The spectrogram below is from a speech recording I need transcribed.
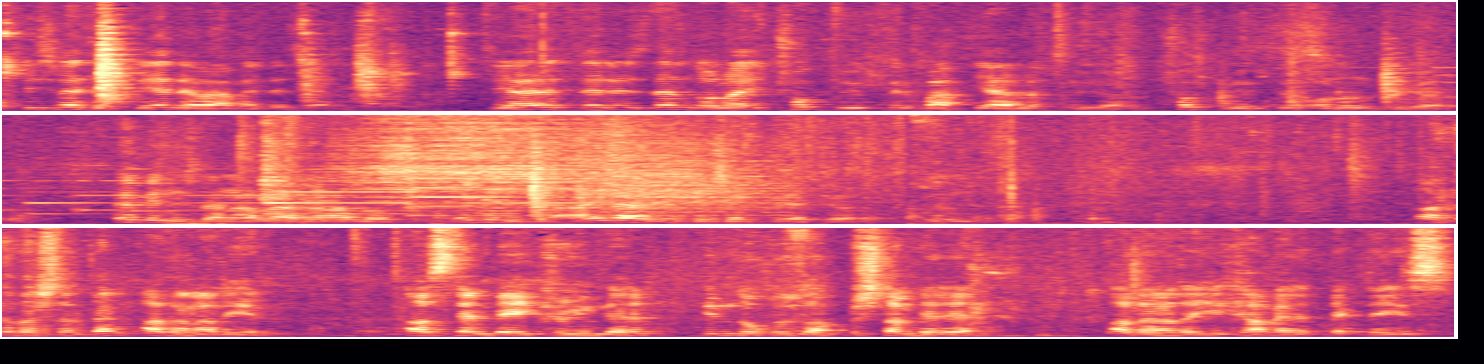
hizmet etmeye devam edeceğim. Ziyaretlerinizden dolayı çok büyük bir bahtiyarlık duyuyorum. Çok büyük bir onur duyuyorum. Hepinizden Allah razı olsun. Hepinize ayrı ayrı teşekkür ediyorum. Arkadaşlar ben Adanalıyım. Aslen Beyköy'ündenim. 1960'tan beri Adana'da ikamet etmekteyiz.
